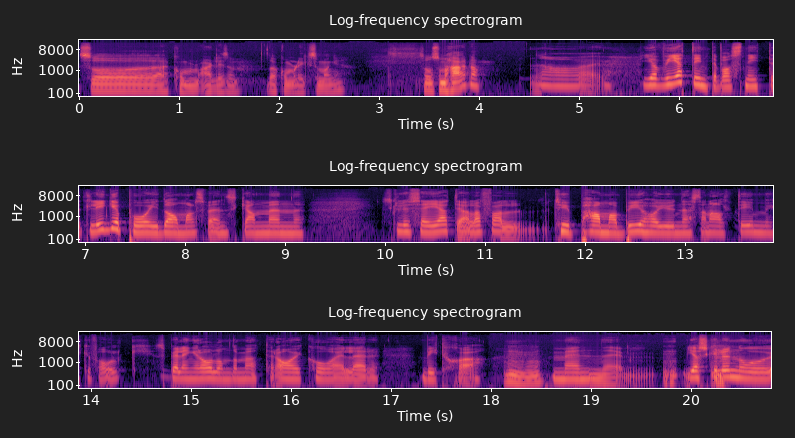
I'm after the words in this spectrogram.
så er, kom, det liksom, da kommer det ikke så mange. Sånn som her, da. Ja, jeg vet ikke hva snittet ligger på i damallsvenskan men skulle säga att i alla fall typ Hammarby har ju nästan alltid mycket folk. Spelar ingen roll om de möter AIK eller Vittsjö. Mm. Men eh, jag skulle nog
